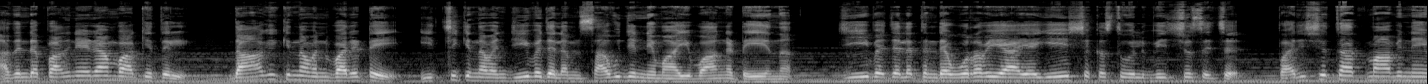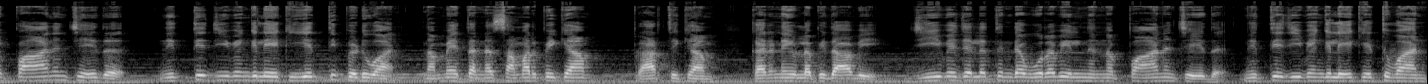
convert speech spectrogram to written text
അതിന്റെ പതിനേഴാം വാക്യത്തിൽ ദാഹിക്കുന്നവൻ വരട്ടെ ഇച്ഛിക്കുന്നവൻ ജീവജലം സൗജന്യമായി വാങ്ങട്ടെ എന്ന്. ജീവജലത്തിന്റെ ഉറവയായ യേശു ക്രിസ്തുവിൽ വിശ്വസിച്ച് പരിശുദ്ധാത്മാവിനെ പാനം ചെയ്ത് നിത്യജീവങ്കിലേക്ക് എത്തിപ്പെടുവാൻ നമ്മെ തന്നെ സമർപ്പിക്കാം പ്രാർത്ഥിക്കാം കരുണയുള്ള പിതാവേ ജീവജലത്തിന്റെ ഉറവിൽ നിന്ന് പാനം ചെയ്ത് നിത്യജീവെങ്കിലേക്ക് എത്തുവാൻ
